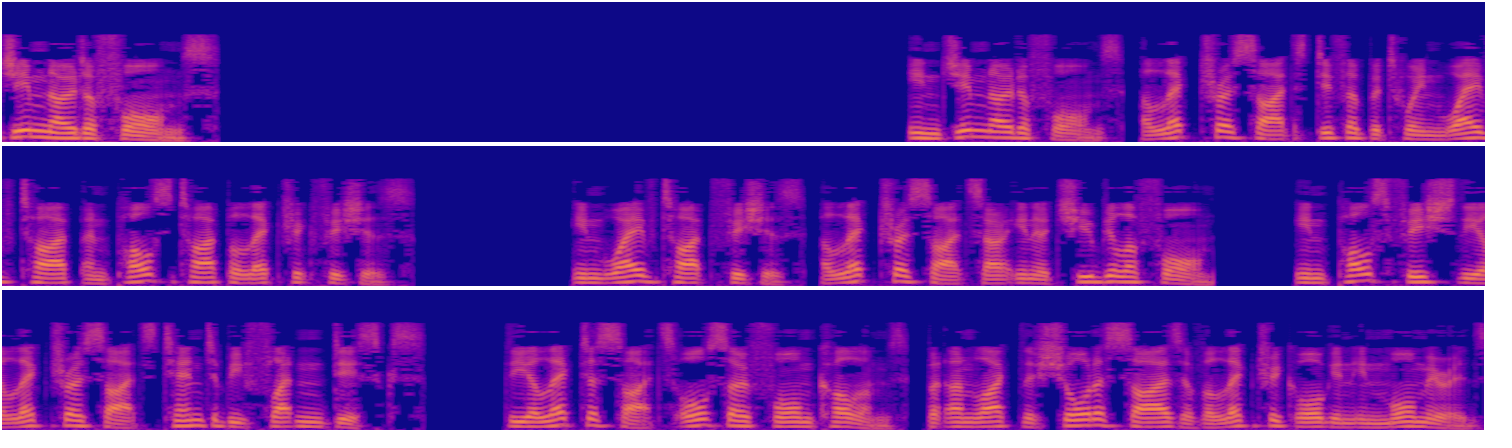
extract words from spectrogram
Gymnotiforms In gymnotiforms, electrocytes differ between wave-type and pulse-type electric fishes. In wave-type fishes, electrocytes are in a tubular form. In pulse fish the electrocytes tend to be flattened disks. The electrocytes also form columns, but unlike the shorter size of electric organ in mormyrids,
